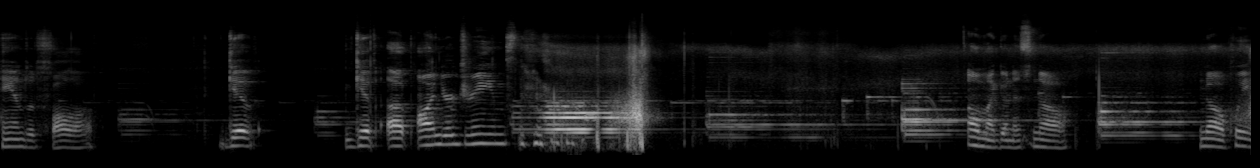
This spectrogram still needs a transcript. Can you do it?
pans would fall off. Give give up on your dreams. oh my goodness, no. No, please.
